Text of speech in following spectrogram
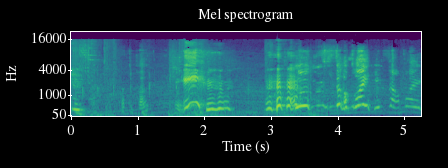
What the fuck? Stop playing. Stop playing.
